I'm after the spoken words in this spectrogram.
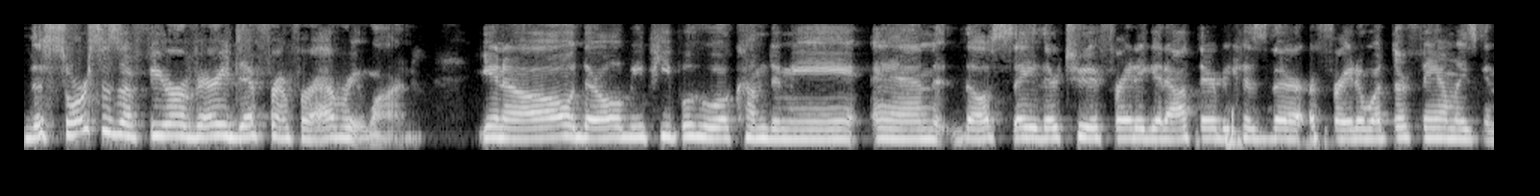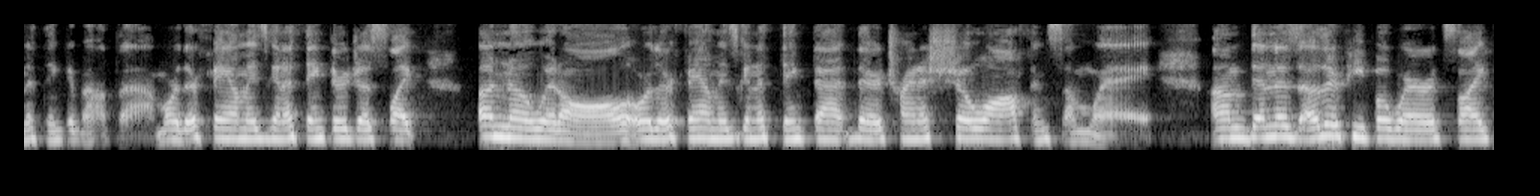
the sources of fear are very different for everyone. You know, there will be people who will come to me and they'll say they're too afraid to get out there because they're afraid of what their family's going to think about them, or their family's going to think they're just like a know it all, or their family's going to think that they're trying to show off in some way. Um, then there's other people where it's like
